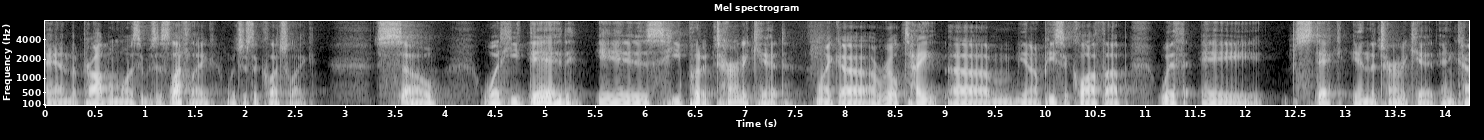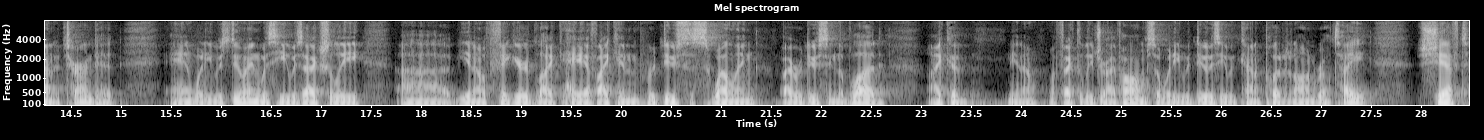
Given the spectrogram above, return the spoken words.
And the problem was it was his left leg, which is the clutch leg. So what he did is he put a tourniquet, like a, a real tight, um, you know, piece of cloth up with a stick in the tourniquet and kind of turned it. And what he was doing was he was actually, uh, you know, figured like, hey, if I can reduce the swelling by reducing the blood, I could, you know, effectively drive home. So what he would do is he would kind of put it on real tight, shift,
